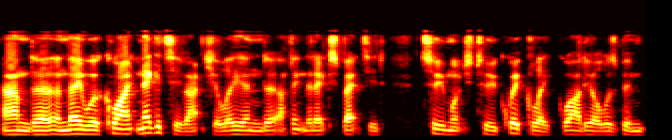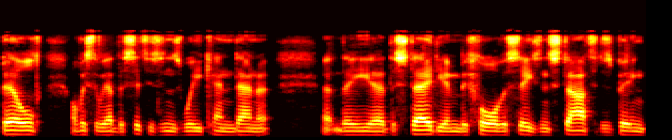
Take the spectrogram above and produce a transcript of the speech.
and uh, and they were quite negative actually, and uh, I think they expected too much too quickly. Guardiola's been billed. Obviously, we had the Citizens Weekend down at at the uh, the stadium before the season started as being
